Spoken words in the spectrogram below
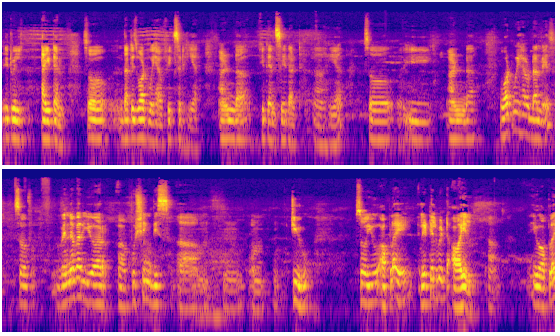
it will tighten. So that is what we have fixed here. And uh, you can see that uh, here. So and uh, what we have done is so whenever you are uh, pushing this um, mm, um, tube so you apply little bit oil uh, you apply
